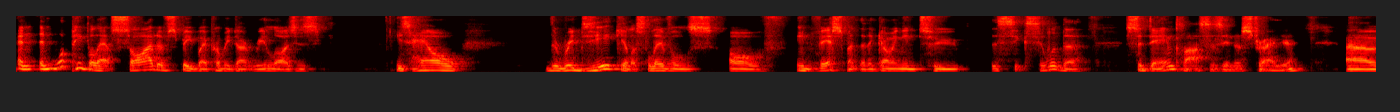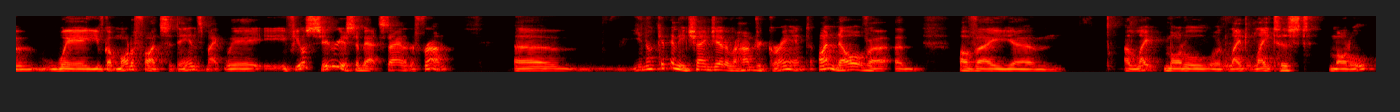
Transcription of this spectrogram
and and what people outside of speedway probably don't realize is is how the ridiculous levels of investment that are going into the six cylinder sedan classes in Australia, uh, where you've got modified sedans, mate, where if you're serious about staying at the front, um, you're not getting any change out of a hundred grand. I know of a, a of a um, a late model or late latest model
